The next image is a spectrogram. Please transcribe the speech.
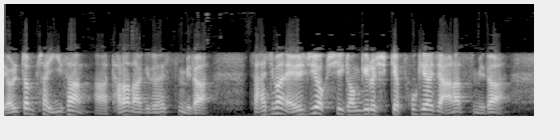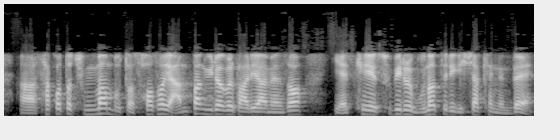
10점 차 이상 아, 달아나기도 했습니다. 자, 하지만 LG 역시 경기를 쉽게 포기하지 않았습니다. 아, 4쿼터 중반부터 서서히 안방 위력을 발휘하면서 이 SK의 수비를 무너뜨리기 시작했는데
